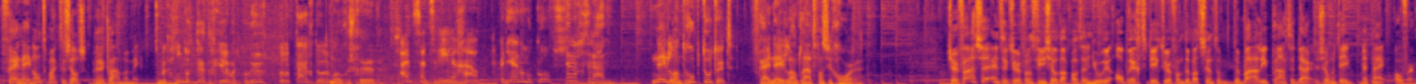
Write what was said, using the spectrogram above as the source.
Vrij Nederland maakt er zelfs reclame mee. Met 130 km per uur tot op Tuigdorp mogen scheuren. Uitzetten die illegaal. En die animal cops? Erachteraan. Nederland roept toetert, Vrij Nederland laat van zich horen. Vase, einddirecteur van het Financieel Dagblad... en Juri Albrecht, directeur van debatcentrum De Bali... praten daar zometeen met mij over.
